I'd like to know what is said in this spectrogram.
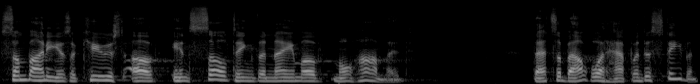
somebody is accused of insulting the name of Muhammad, that's about what happened to Stephen.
